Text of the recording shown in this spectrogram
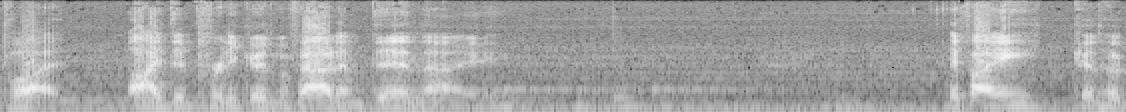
But I did pretty good without him, didn't I? If I could hook,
